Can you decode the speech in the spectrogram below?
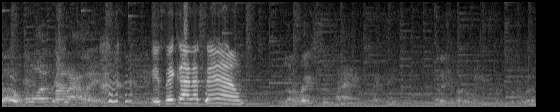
One by Lally. Okay, second attempt. We're gonna race two times. That's it. Unless your brother wins, we'll do it.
